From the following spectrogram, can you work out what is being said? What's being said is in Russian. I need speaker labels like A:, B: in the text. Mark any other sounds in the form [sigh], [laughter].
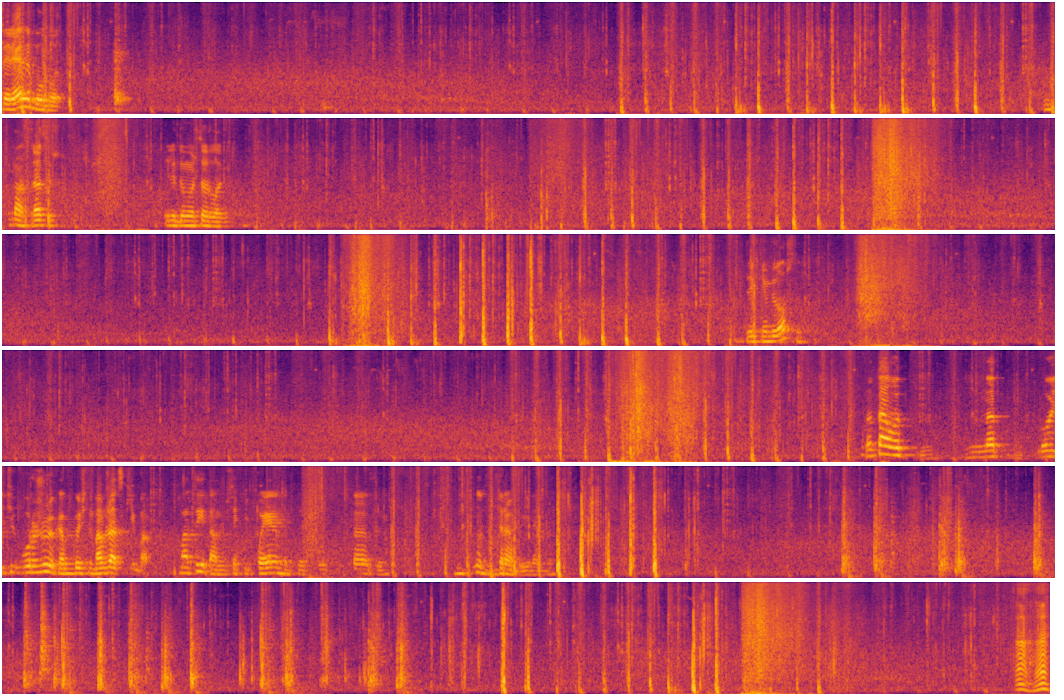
A: это реально был бот? Диман, здравствуй. Или думаешь, тоже лаг? Убивал, что ли? Ну там вот на у этих буржуек обычно бомжатские моты, там всякие ПМ, ну, драмы иногда.
B: Ага.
